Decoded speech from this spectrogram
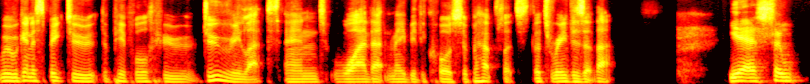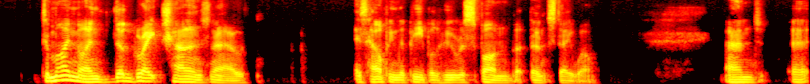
we were going to speak to the people who do relapse and why that may be the cause. So perhaps let's let's revisit that. Yeah. So to my mind, the great challenge now is helping the people who respond but don't stay well. And uh,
